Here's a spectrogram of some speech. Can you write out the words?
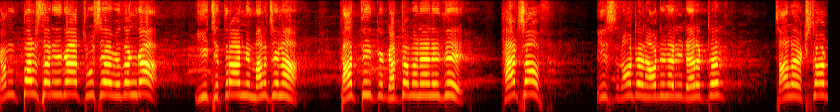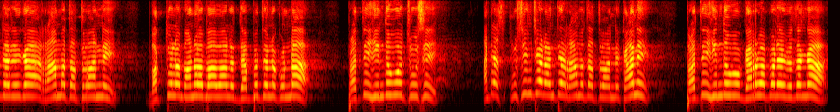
కంపల్సరీగా చూసే విధంగా ఈ చిత్రాన్ని మలచిన కార్తీక్ అనేది hats off is not an ordinary director చాలా ఎక్స్ట్రాడినరీగా రామతత్వాన్ని భక్తుల మనోభావాలు దెబ్బతినకుండా ప్రతి హిందువు చూసి అంటే స్పృశించాడంతే రామతత్వాన్ని. కానీ ప్రతి హిందువు గర్వపడే విధంగా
